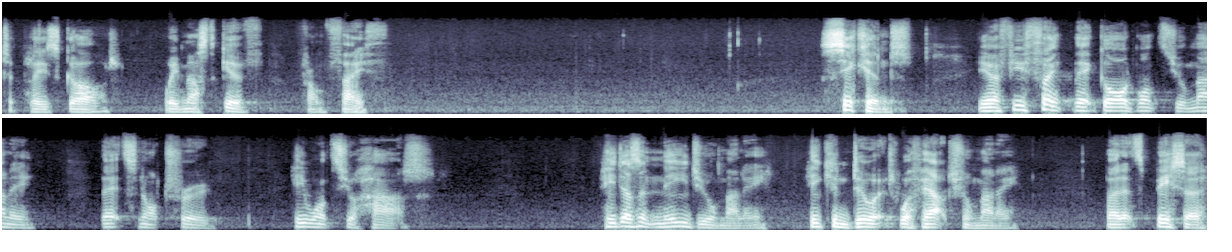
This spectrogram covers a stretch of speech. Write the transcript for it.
to please God. We must give from faith. Second, you know, if you think that God wants your money, that's not true. He wants your heart. He doesn't need your money. He can do it without your money. But it's better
